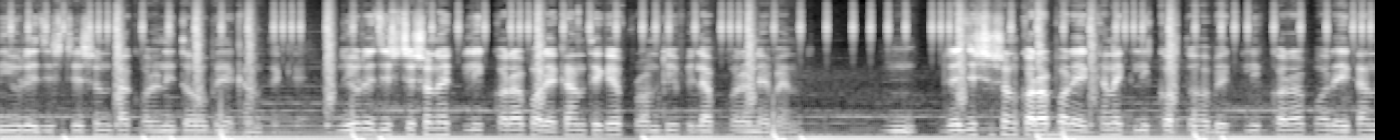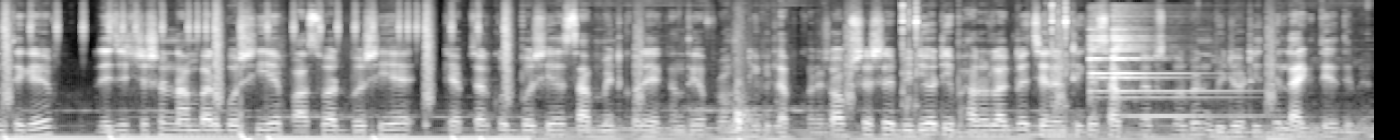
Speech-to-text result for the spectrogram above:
নিউ রেজিস্ট্রেশনটা করে নিতে হবে এখান থেকে। নিউ রেজিস্ট্রেশনে ক্লিক করার পর এখান থেকে ফর্মটি ফিল করে নেবেন। রেজিস্ট্রেশন করার পর এখানে ক্লিক করতে হবে। ক্লিক করার পর এখান থেকে রেজিস্ট্রেশন নাম্বার বসিয়ে, পাসওয়ার্ড বসিয়ে, ক্যাপচার কোড বসিয়ে সাবমিট করে এখান থেকে ফর্মটি ফিল আপ করেন। সব শেষে ভিডিওটি ভালো লাগলে চ্যানেলটিকে সাবস্ক্রাইব করবেন, ভিডিওটিতে লাইক দিয়ে দেবেন।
